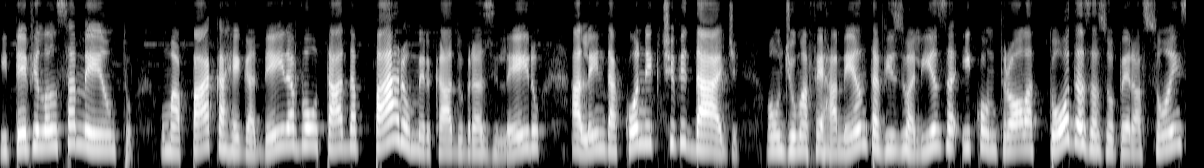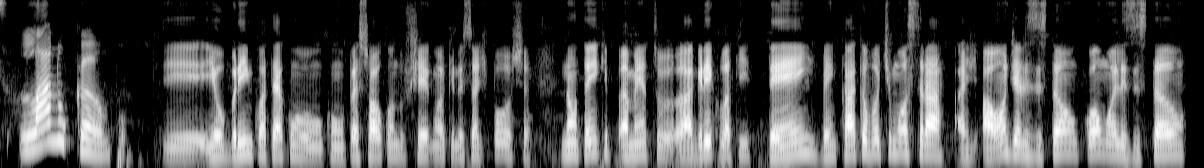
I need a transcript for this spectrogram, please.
E teve lançamento, uma pá carregadeira voltada para o mercado brasileiro, além da conectividade, onde uma ferramenta visualiza e controla todas as operações lá no campo. E, e, eu brinco até com, com o pessoal quando chegam aqui no estande, poxa, não tem equipamento agrícola aqui? Tem, vem cá que eu vou te mostrar aonde eles estão, como eles estão,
